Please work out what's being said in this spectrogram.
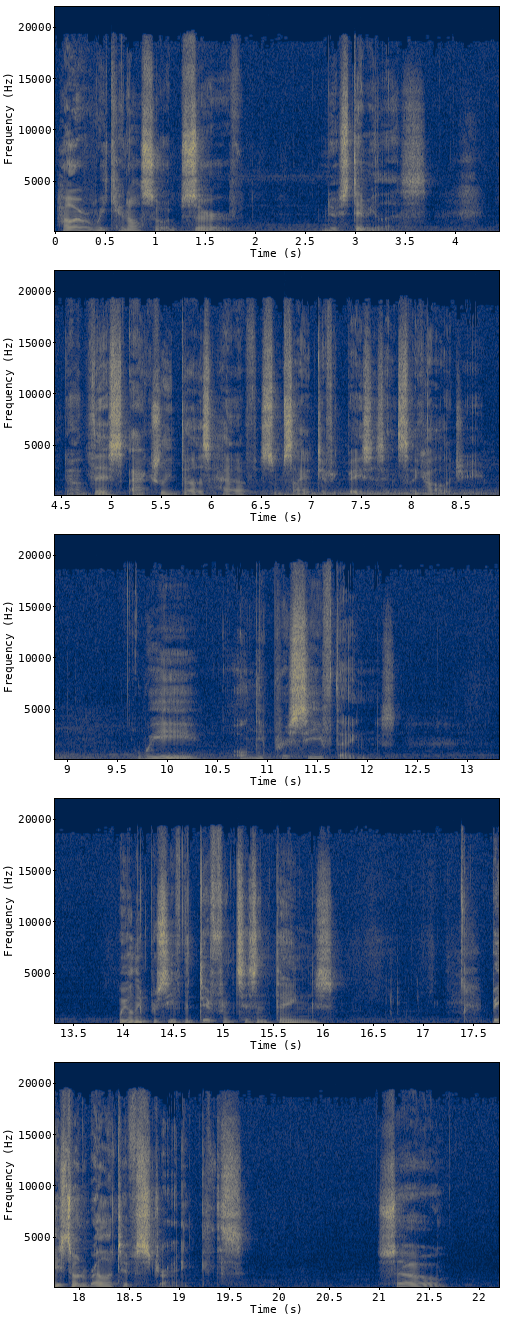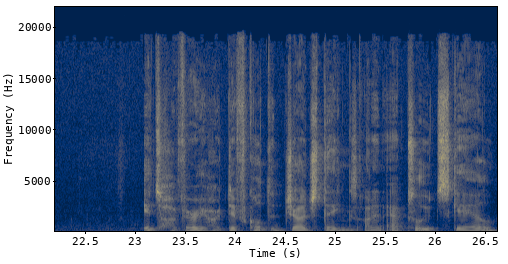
However, we can also observe new stimulus. Now, this actually does have some scientific basis in psychology. We only perceive things, we only perceive the differences in things based on relative strengths. So it's very hard, difficult to judge things on an absolute scale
